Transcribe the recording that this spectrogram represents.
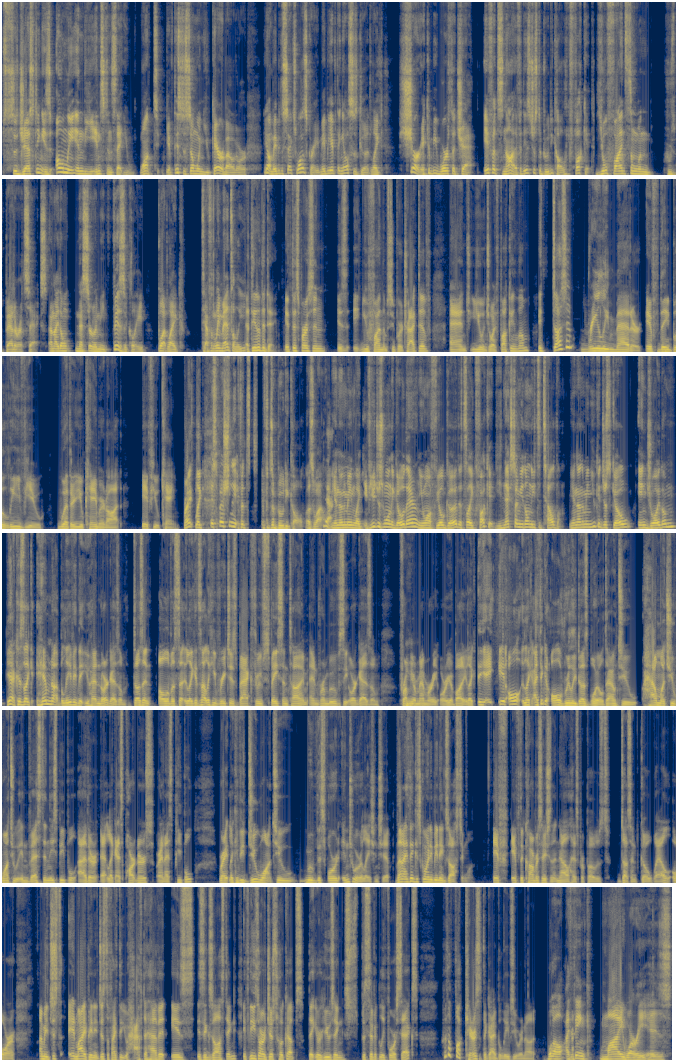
suggesting is only in the instance that you want to. If this is someone you care about, or, you know, maybe the sex was great, maybe everything else is good, like, sure, it can be worth a chat. If it's not, if it is just a booty call, like, fuck it. You'll find someone who's better at sex. And I don't necessarily mean physically, but, like, definitely mentally. at the end of the day if this person is you find them super attractive and you enjoy fucking them it doesn't really matter if they believe you whether you came or not if you came right like especially if it's if it's a booty call as well. Yeah. You know what I mean? Like if you just want to go there and you want to feel good, it's like fuck it. Next time you don't need to tell them. You know what I mean? You could just go enjoy them. Yeah, because like him not believing that you had an orgasm doesn't all of a sudden like it's not like he reaches back through space and time and removes the orgasm from Mhm. your memory or your body. Like it, it all like I think it all really does boil down to how much you want to invest in these people, either at, like as partners or and as people. Right, like if you do want to move this forward into a relationship, then I think it's going to be an exhausting one. If if the conversation that Niall has proposed doesn't go well, or I mean, just in my opinion, just the fact that you have to have it is is exhausting. If these are just hookups that you're using specifically for sex, who the fuck cares if the guy believes you or not? Well, I think my worry is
